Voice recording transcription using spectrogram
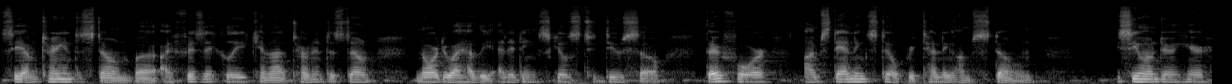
See, I'm turning into stone, but I physically cannot turn into stone, nor do I have the editing skills to do so. Therefore, I'm standing still pretending I'm stone. You see what I'm doing here?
